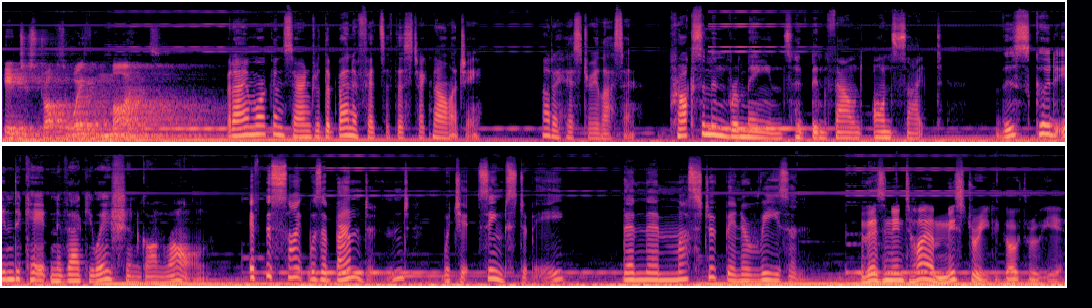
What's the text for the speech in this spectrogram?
It just drops away for miles. But I am more concerned with the benefits of this technology, not a history lesson. Proximin remains have been found on site. This could indicate an evacuation gone wrong. If the site was abandoned, which it seems to be, then there must have been a reason. There's an entire mystery to go through here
